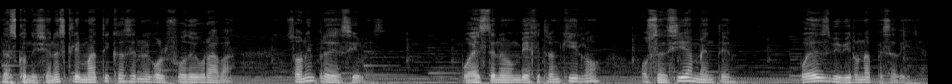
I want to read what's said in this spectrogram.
Las condiciones climáticas en el Golfo de Uraba son impredecibles. Puedes tener un viaje tranquilo o sencillamente puedes vivir una pesadilla.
